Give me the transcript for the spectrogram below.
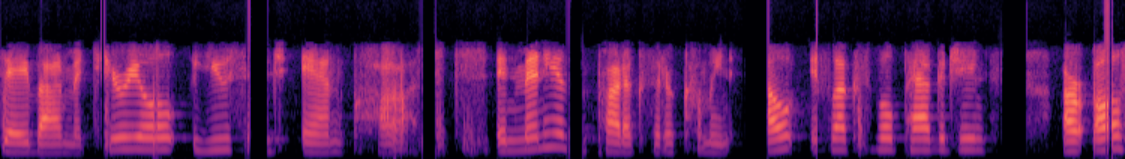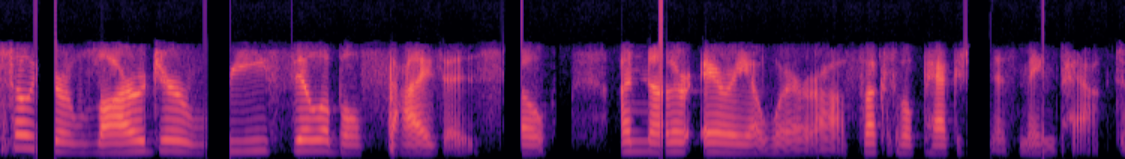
save on material usage and costs. And many of the products that are coming out in flexible packaging are also your larger refillable sizes. So another area where uh, flexible packaging has made impact.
